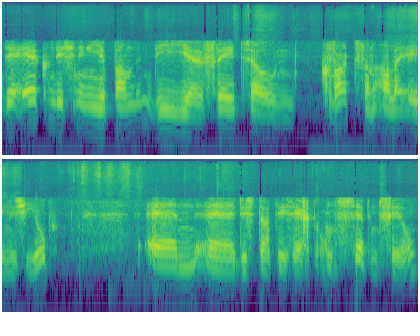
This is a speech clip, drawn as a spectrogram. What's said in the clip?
de airconditioning in Japan die eh, vreet zo'n kwart van alle energie op. En eh, dus dat is echt ontzettend veel.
